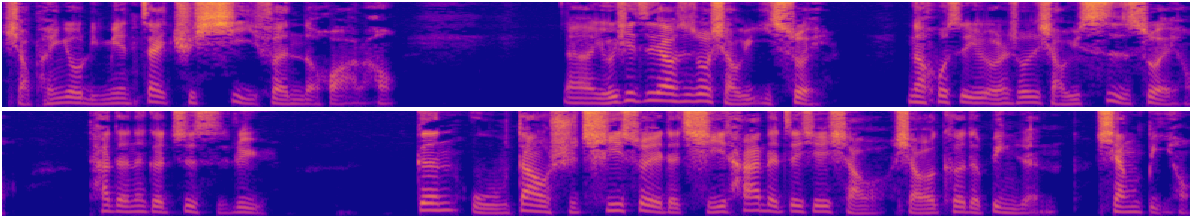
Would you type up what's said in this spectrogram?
小朋友里面再去细分的话，然后。呃，有一些资料是说小于一岁，那或是有人说是小于四岁哦。他的那个致死率跟五到十七岁的其他的这些小小儿科的病人相比，哈，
